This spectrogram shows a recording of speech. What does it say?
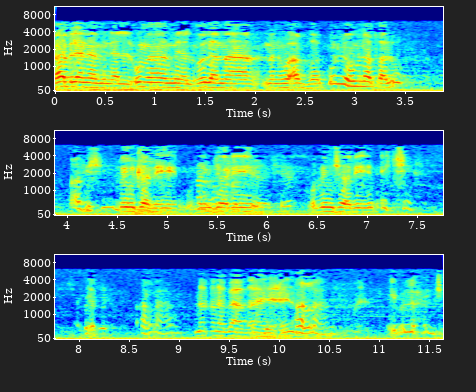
قبلنا من الأمم من العلماء من هو أفضل كلهم نقلوا. ما في شيء. بن كثير وبن جرير وبن شريف إيش شيء. الله نقل بعض أهل العلم. الله. يقول له حجة.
